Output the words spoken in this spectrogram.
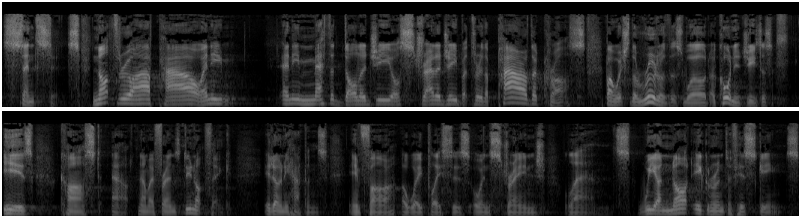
sense it. Not through our power or any any methodology or strategy, but through the power of the cross by which the ruler of this world, according to Jesus, is cast out. Now, my friends, do not think it only happens in far away places or in strange lands. We are not ignorant of his schemes,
